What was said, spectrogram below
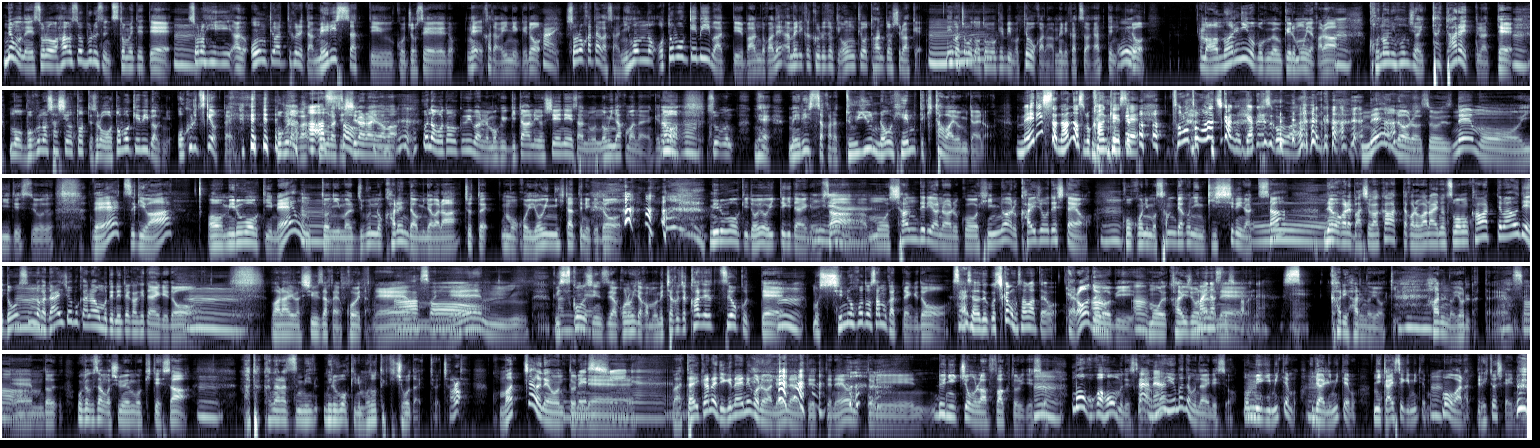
でもねそのハウス・オブ・ブルースに勤めてて、うん。その日あの音響やってくれたメリッサっていうこう女性の、ね、方がいんねんけど、はい。その方がさ日本のおとぼけビーバーっていうバンドがねアメリカ来る時音響担当してるわけ。うん。で今ちょうどおとぼけビーバー今日からアメリカツアーやってんねんけどまあ、あまりにも僕が受けるもんやから、うん。この日本人は一体誰ってなって、うん。もう僕の写真を撮ってそれをおとぼけビーバーに送りつけよったよ。僕らが あ友達知らないまま。ほんならおとぼけビーバーのね僕ギターの吉江姉さんでも飲み仲間なんやけど、うんうん。そのねメリッサから「Do you know him?」って来たわよみたいな。メリッサなんなんその関係性。その友達感が逆にすごいか。ねだからそうですね。もういいですよ。で次は？あミルウォーキーね本当に。今自分のカレンダーを見ながらちょっともうこう余韻に浸ってんねんけどミルウォーキー土曜行ってきたんやけどさもうシャンデリアのあるこう品のある会場でしたよ、うん。ここにも300人ぎっしりになってさでもこれ場所が変わった。から笑いのツボも変わってまうでどうすんのか大丈夫かな思ってネタかけたんやけど、うん。笑いは週境を越えたね。あーほんまにね、う、ん。ウィスコンシンではこの日だからもうめちゃくちゃ風強くって、うん。もう死ぬほど寒かったんやけど最初でシカゴも寒かったよ。やろ土曜日。うん。もう会場ならマイナスでしね。たからね。かり春の陽気。春の夜だったね。あ本当にうお客さんが終演後来てさ、えうん。また必ずミミルウォーキーに戻ってきてちょうだいって言われちゃって困っちゃうね本当にね。嬉しいね。また行かないといけないねこれはねなんて言ってね 本当に。で日曜もラフファクトリーですよ、うん。もうここはホームですから、ね。もう言うまでもないですよ。もう右見ても、左見ても2階席見ても、うん。もう笑ってる人しかいない、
